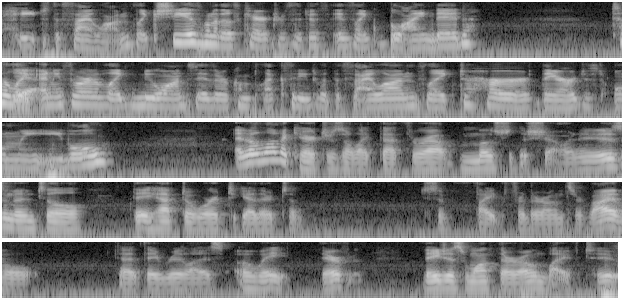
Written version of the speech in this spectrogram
hates the Cylons. Like she is one of those characters that just is like blinded to like yeah. any sort of like nuances or complexities with the Cylons. Like to her, they are just only evil. And a lot of characters are like that throughout most of the show, and it isn't until they have to work together to to fight for their own survival that they realize, oh wait, they're they just want their own life too.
